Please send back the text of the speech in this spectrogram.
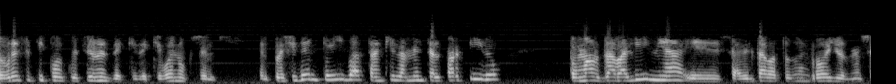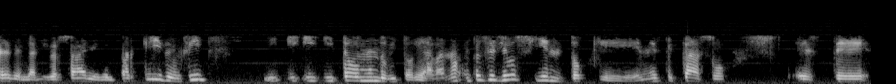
sobre este tipo de cuestiones de que de que bueno, pues el el presidente iba tranquilamente al partido, tomaba daba línea, eh, se aventaba todo un rollo, no sé, del aniversario del partido, en fin, y, y, y todo el mundo vitoreaba, ¿no? Entonces yo siento que en este caso este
